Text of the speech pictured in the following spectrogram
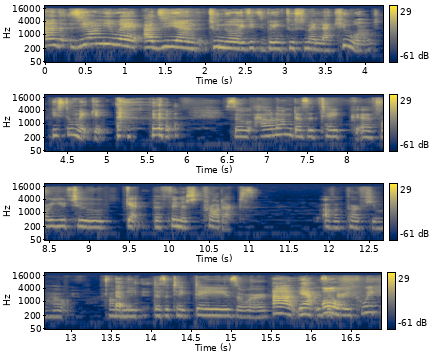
And the only way at the end to know if it's going to smell like you want is to make it. so, how long does it take uh, for you to get the finished products of a perfume? How how many uh, does it take days or ah yeah is oh, it very quick?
